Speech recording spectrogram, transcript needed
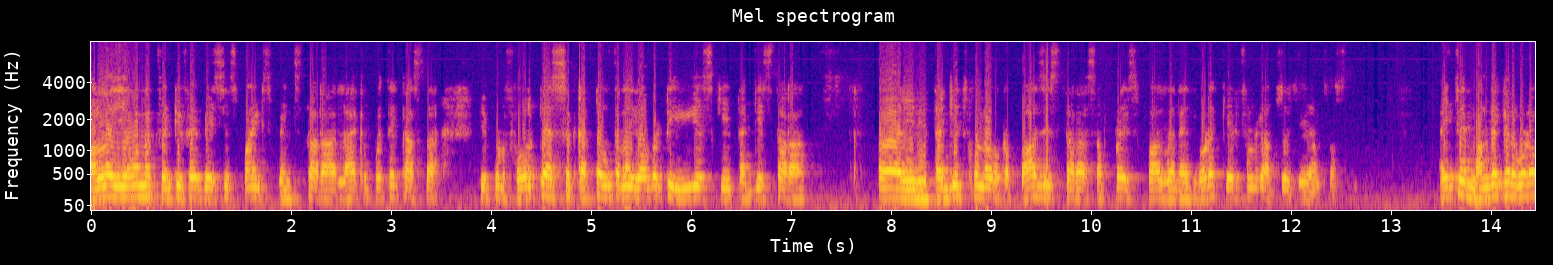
మళ్ళీ ఏమన్నా ట్వంటీ ఫైవ్ బేసిస్ పాయింట్స్ పెంచుతారా? లేకపోతే కాస్త ఇప్పుడు ఫోర్కాస్ట్ కట్ అవుతున్నాయి కాబట్టి యుఎస్కి తగ్గిస్తారా? ఇది తగ్గించకుండా ఒక పాజ్ ఇస్తారా? సర్ప్రైజ్ పాజ్ అనేది కూడా కేర్ఫుల్గా అబ్జర్వ్ చేయాల్సి వస్తుంది. అయితే మన దగ్గర కూడా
